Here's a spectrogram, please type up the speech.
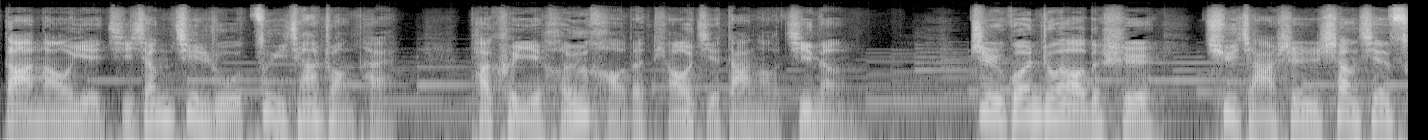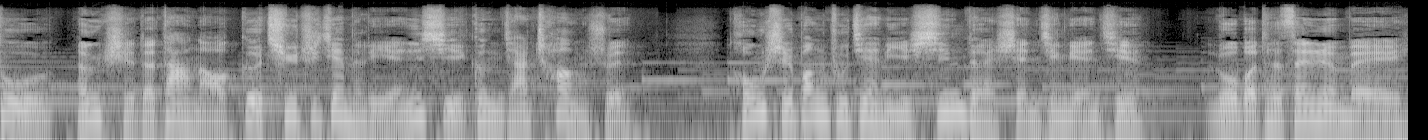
大脑也即将进入最佳状态。它可以很好的调节大脑机能。至关重要的是，去甲肾上腺素能使得大脑各区之间的联系更加畅顺，同时帮助建立新的神经连接。罗伯特森认为，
